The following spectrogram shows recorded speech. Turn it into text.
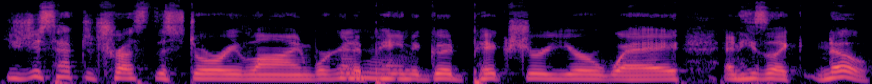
"You just have to trust the storyline. We're going to mm-hmm. paint a good picture your way." And he's like, "No,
